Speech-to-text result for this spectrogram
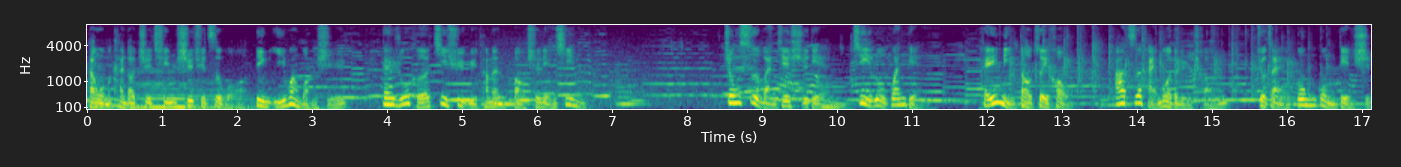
当我们看到至亲失去自我并遗忘我们时，该如何继续与他们保持联系呢？周四晚间十点，记录观点，陪你到最后。阿兹海默的旅程，就在公共电视。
